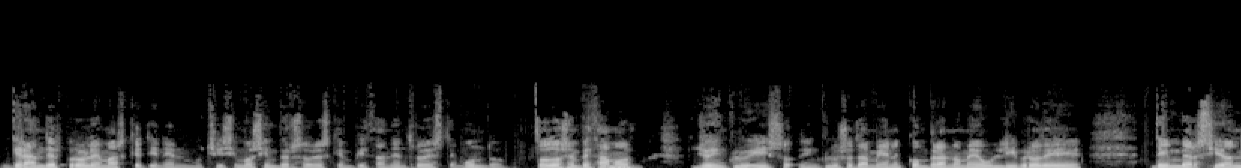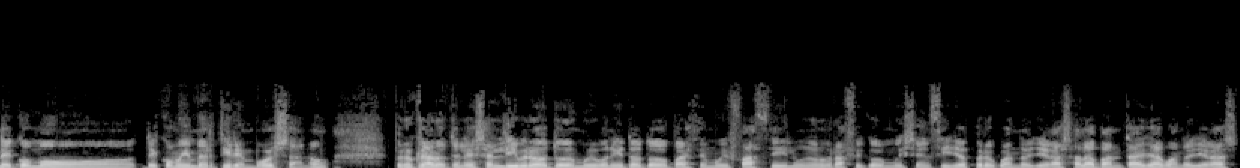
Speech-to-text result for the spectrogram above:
grandes problemas que tienen muchísimos inversores que empiezan dentro de este mundo. Todos empezamos, uh -huh. yo incluso, incluso también comprándome un libro de, de, inversión de cómo, de cómo invertir en bolsa, ¿no? Pero claro, te lees el libro, todo es muy bonito, todo parece muy fácil, unos gráficos muy sencillos, pero cuando llegas a la pantalla, cuando llegas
